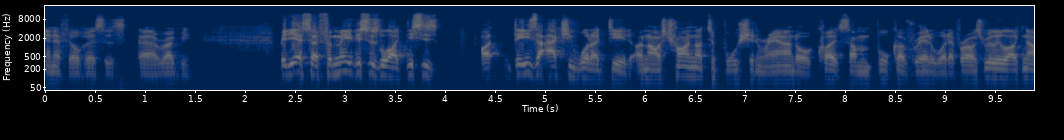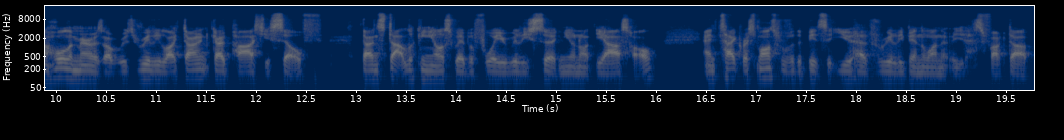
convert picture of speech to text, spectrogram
NFL versus uh, rugby. But yeah, so for me, this is like this is I, these are actually what I did, and I was trying not to bullshit around or quote some book I've read or whatever. I was really like, no, Hall and Mirrors. I was really like, don't go past yourself. Don't start looking elsewhere before you're really certain you're not the asshole, and take responsible for the bits that you have really been the one that has fucked up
